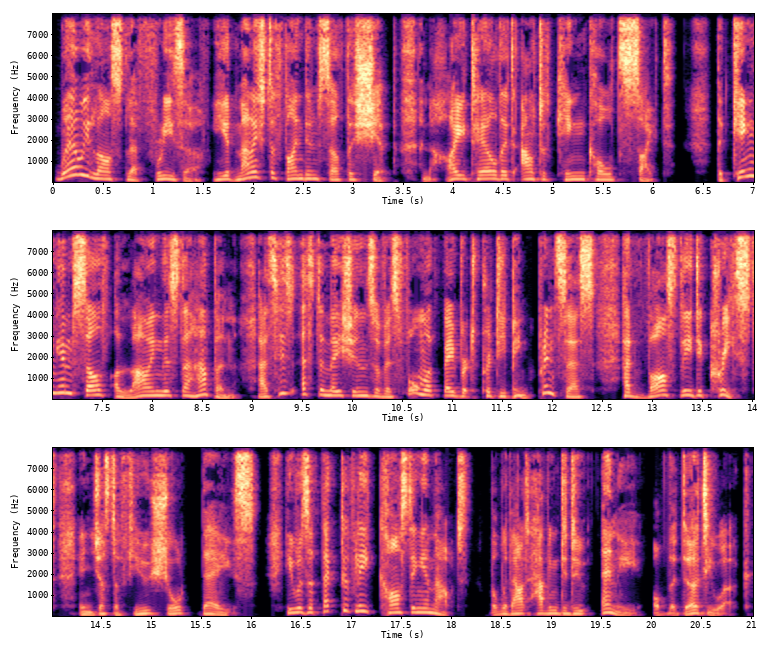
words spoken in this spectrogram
Where we last left Frieza, he had managed to find himself a ship and hightailed it out of King Cold's sight. The king himself allowing this to happen, as his estimations of his former favorite pretty pink princess had vastly decreased in just a few short days. He was effectively casting him out, but without having to do any of the dirty work.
